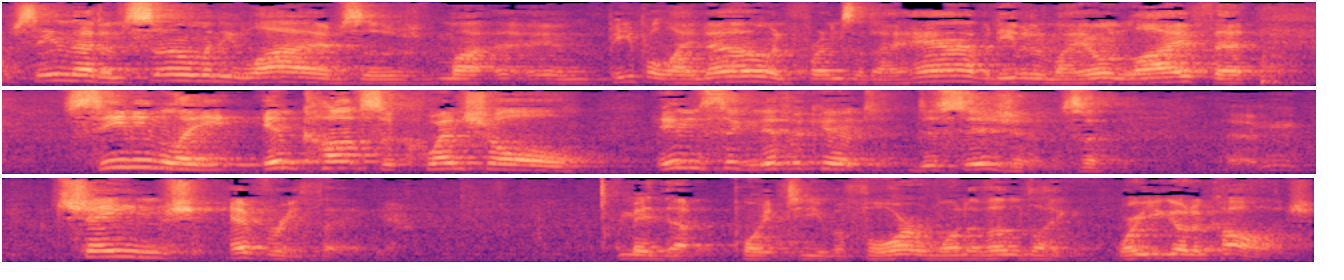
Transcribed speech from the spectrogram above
I've seen that in so many lives of my and people I know and friends that I have, and even in my own life, that seemingly inconsequential, insignificant decisions um, change everything. I made that point to you before. One of them, like where you go to college.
